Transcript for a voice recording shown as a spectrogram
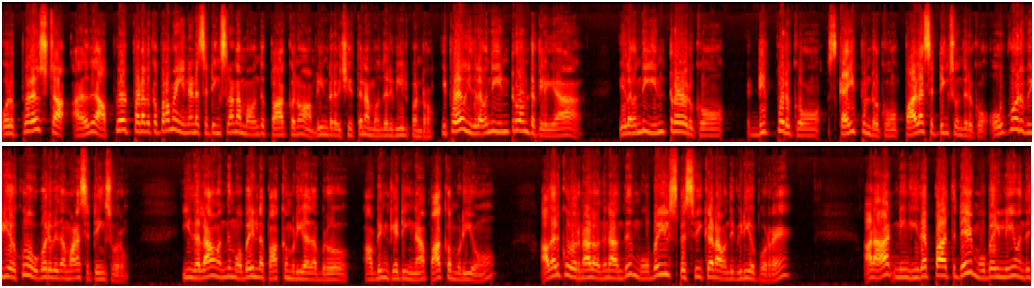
ஒரு போஸ்ட்டாக அதாவது அப்லோட் பண்ணதுக்கப்புறமா என்னென்ன செட்டிங்ஸ்லாம் நம்ம வந்து பார்க்கணும் அப்படின்ற விஷயத்த நம்ம வந்து ரிவீல் பண்ணுறோம் இப்போது இதில் வந்து இன்ட்ரோன் இருக்கு இல்லையா? இதில் வந்து இன்ட்ரோ இருக்கும் டிப் இருக்கும் ஸ்கைப்புன்னு இருக்கும் பல செட்டிங்ஸ் வந்து இருக்கும். ஒவ்வொரு வீடியோக்கும் ஒவ்வொரு விதமான செட்டிங்ஸ் வரும். இதெல்லாம் வந்து மொபைலில் பார்க்க முடியாதா ப்ரோ அப்படின்னு கேட்டிங்கன்னா பார்க்க முடியும். அதற்கு ஒரு நாள் வந்து நான் வந்து மொபைல் ஸ்பெசிஃபிக்காக நான் வந்து வீடியோ போடுறேன். ஆனால் நீங்கள் இதை பார்த்துட்டே மொபைல்லையும் வந்து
